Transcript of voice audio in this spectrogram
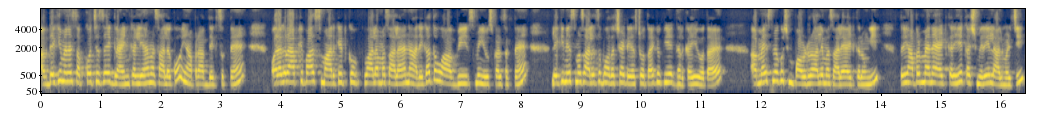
अब देखिए, मैंने सबको अच्छे से ग्राइंड कर लिया है मसाले को। यहाँ पर आप देख सकते हैं। और अगर आपके पास मार्केट वाला मसाला है नारे का तो वो आप भी इसमें यूज़ कर सकते हैं। लेकिन इस मसाले से बहुत अच्छा टेस्ट होता है, क्योंकि ये घर का ही होता है। अब मैं इसमें कुछ पाउडर वाले मसाले ऐड करूँगी। तो यहाँ पर मैंने ऐड करी है कश्मीरी लाल मिर्ची।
